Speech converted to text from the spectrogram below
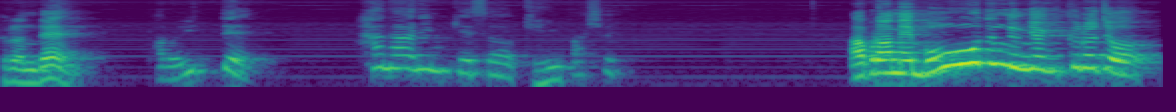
그런데 바로 이때 하나님께서 개입하셔요. 아브라함의 모든 능력이 끊어져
